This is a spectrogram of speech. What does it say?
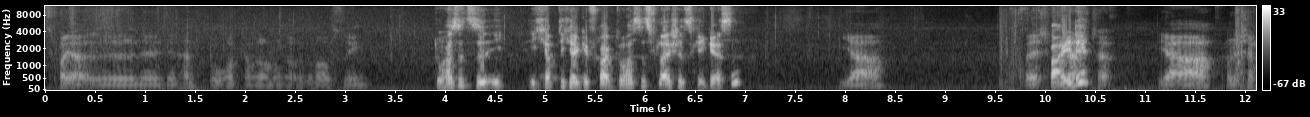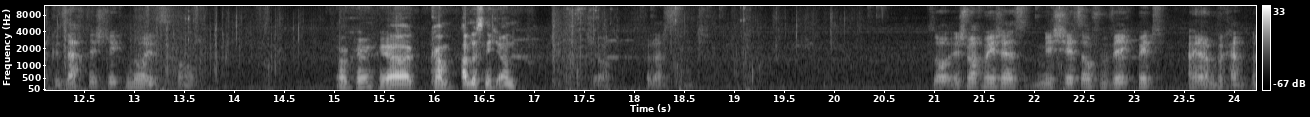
das Feuer, äh, den Handbohrer kann man auch noch ra- rauslegen. Du hast jetzt, äh, ich, ich habe dich ja gefragt, du hast das Fleisch jetzt gegessen? Ja. Weil ich Beide? hab- ja, und ich habe gesagt, ich leg neues drauf. Okay, ja, kam alles nicht an. Tja, belastend. So, ich mache mich, jetzt- mich jetzt auf den Weg mit einer Unbekannten.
